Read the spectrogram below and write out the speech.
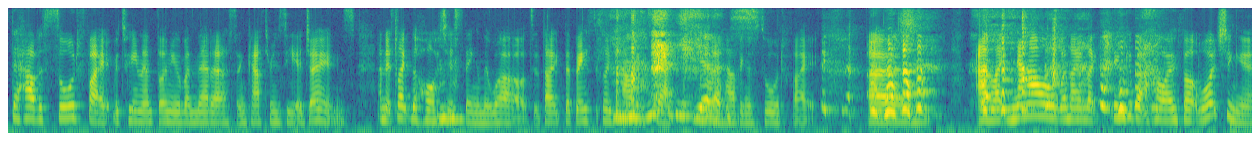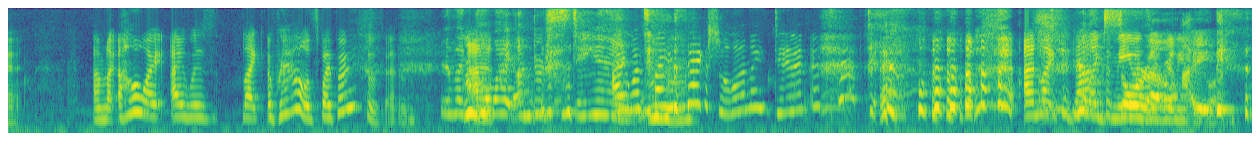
they have a sword fight between Antonio Banderas and Catherine Zeta-Jones, and it's like the hottest thing in the world. It's like they're basically having sex, but they're having a sword fight. Um, and like now, when I like think about how I felt watching it, I'm like, oh, I I was like aroused by both of them. You're like, oh, I understand. I was bisexual and I didn't accept it. and like so that You're like for me was a Zorro. really I- big one.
